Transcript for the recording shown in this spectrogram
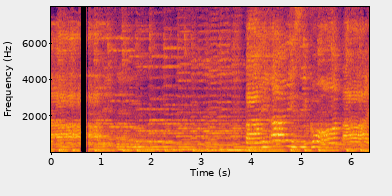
อายกูตายไอ้ายสิขอตาย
